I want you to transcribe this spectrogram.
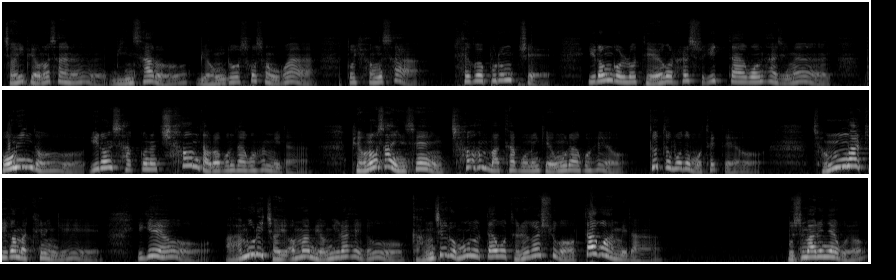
저희 변호사는 민사로 명도 소송과 또 형사 퇴거 불응죄 이런 걸로 대응을 할 수 있다고는 하지만 본인도 이런 사건은 처음 다뤄본다고 합니다. 변호사 인생 처음 맡아보는 경우라고 해요. 듣도 보도 못했대요. 정말 기가 막히는 게 이게요. 아무리 저희 엄마 명의라 해도 강제로 문을 따고 들어갈 수가 없다고 합니다. 무슨 말이냐고요?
